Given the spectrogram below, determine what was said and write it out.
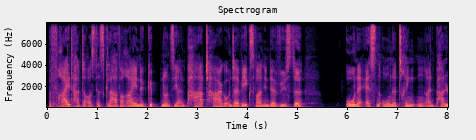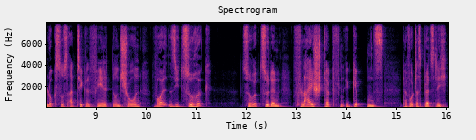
befreit hatte aus der Sklaverei in Ägypten und sie ein paar Tage unterwegs waren in der Wüste, ohne Essen, ohne Trinken, ein paar Luxusartikel fehlten und schon wollten sie zurück, zurück zu den Fleischtöpfen Ägyptens. Da wurde das plötzlich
